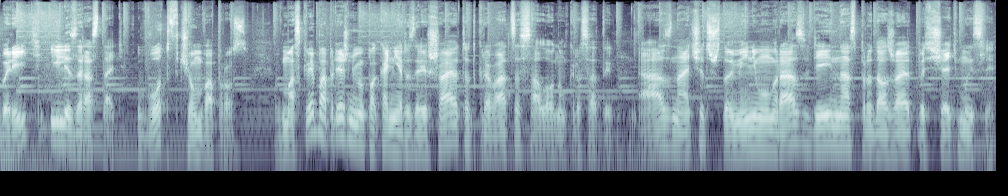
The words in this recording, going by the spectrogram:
Брить или зарастать? Вот в чем вопрос. В Москве по-прежнему пока не разрешают открываться салоном красоты. А значит, что минимум раз в день нас продолжают посещать мысли.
